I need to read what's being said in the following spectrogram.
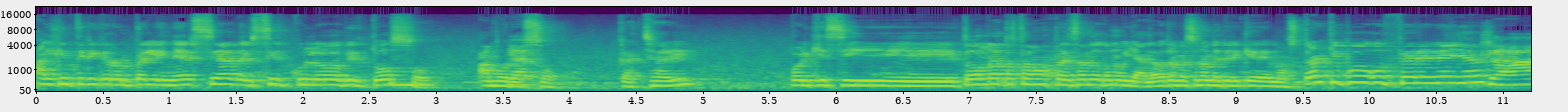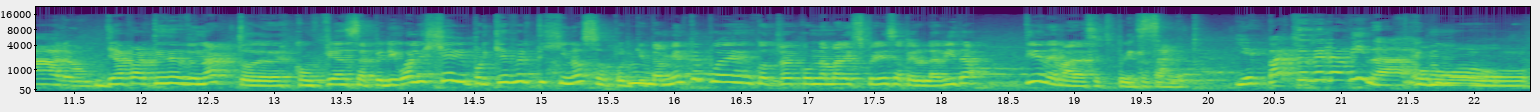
alguien tiene que romper la inercia del círculo virtuoso, amoroso, ¿cachai? Porque si todo el rato estamos pensando como ya, la otra persona me tiene que demostrar que puedo confiar en ella, Claro. ya partís desde un acto de desconfianza, pero igual es heavy porque es vertiginoso, porque también te puedes encontrar con una mala experiencia, pero la vida tiene malas experiencias también. Y es parte de la vida. Es como. Como...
